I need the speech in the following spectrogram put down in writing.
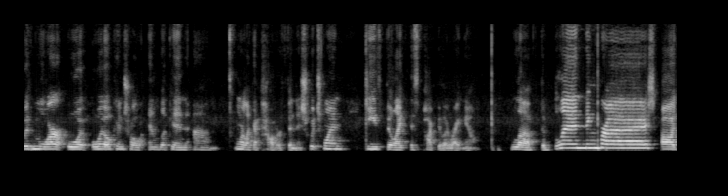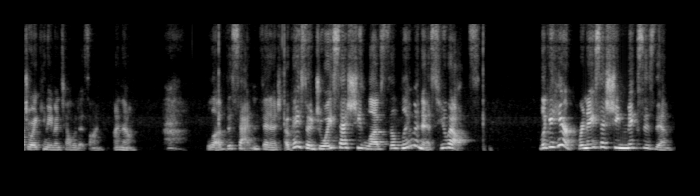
with more oil, oil control and looking um, more like a powder finish? Which one do you feel like is popular right now? Love the blending brush. Oh, Joy can't even tell that it's on. I know. Love the satin finish. Okay, so Joy says she loves the luminous. Who else? Look at here. Renee says she mixes them.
